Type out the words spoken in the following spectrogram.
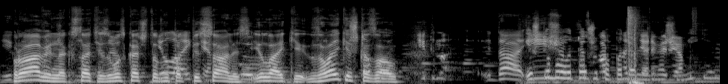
И правильно, кстати, забыл сказать, чтобы И вы лайки. подписались. И лайки. За лайки И чтобы- сказал. и на- Да, И чтобы ещё вы тоже на попадали в сервере. наши видео.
